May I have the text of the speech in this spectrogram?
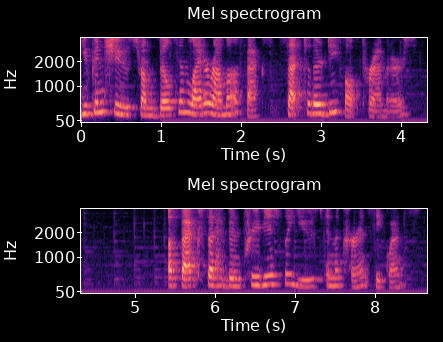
You can choose from built-in Light-O-Rama effects set to their default parameters, effects that have been previously used in the current sequence,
